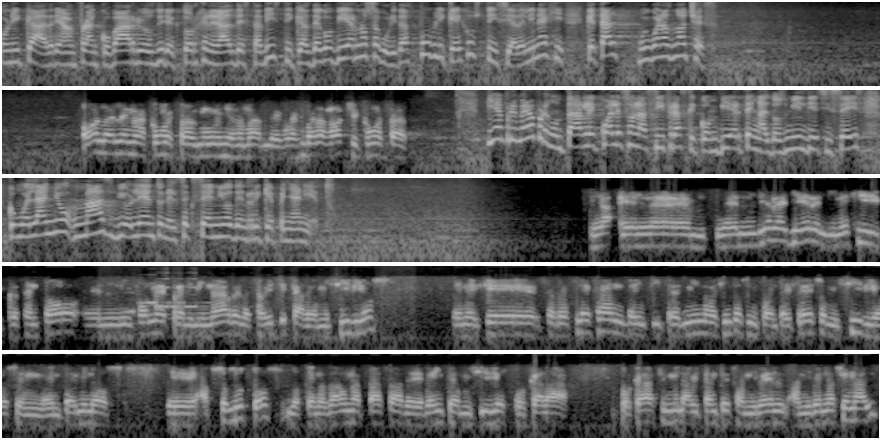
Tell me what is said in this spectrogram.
Mónica Adrián Franco Barrios, director general de Estadísticas de Gobierno, Seguridad Pública y Justicia del INEGI. ¿Qué tal? Muy buenas noches. Hola Elena, ¿cómo estás? Muy amable. Buenas noches, ¿cómo estás? Bien, primero preguntarle cuáles son las cifras que convierten al 2016 como el año más violento en el sexenio de Enrique Peña Nieto. Mira, el, eh, el, día de ayer el INEGI presentó el informe preliminar de la estadística de homicidios, en el que se reflejan 23.953 homicidios en, en términos eh, absolutos, lo que nos da una tasa de 20 homicidios por cada por cada 100.000 habitantes a nivel a nivel nacional.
